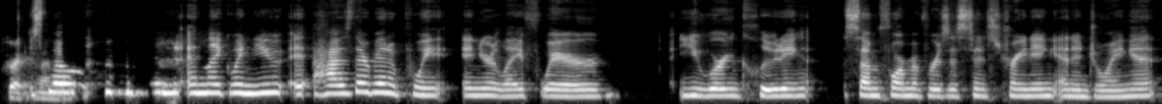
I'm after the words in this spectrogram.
great. So, and, and like when you has there been a point in your life where you were including some form of resistance training and enjoying it?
